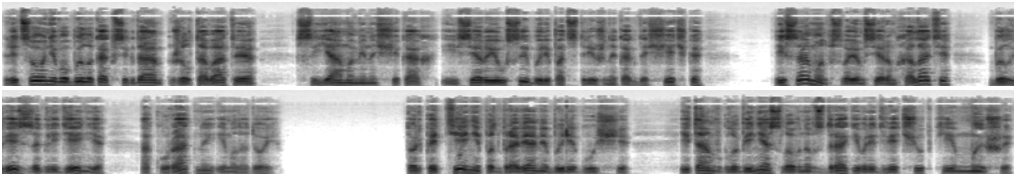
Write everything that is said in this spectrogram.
Лицо у него было, как всегда, желтоватое, с ямами на щеках, и серые усы были подстрижены, как дощечка, и сам он в своем сером халате был весь загляденье, аккуратный и молодой. Только тени под бровями были гуще, и там в глубине словно вздрагивали две чуткие мыши,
